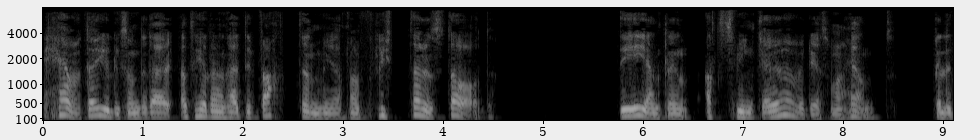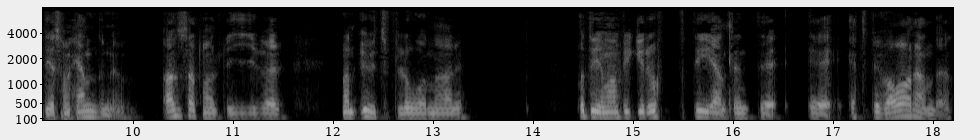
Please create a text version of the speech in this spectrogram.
hävdar ju liksom det där att hela den här debatten med att man flyttar en stad. Det är egentligen att sminka över det som har hänt. Eller det som händer nu. Alltså att man river, man utplånar. Och det man bygger upp det är egentligen inte eh, ett bevarande.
